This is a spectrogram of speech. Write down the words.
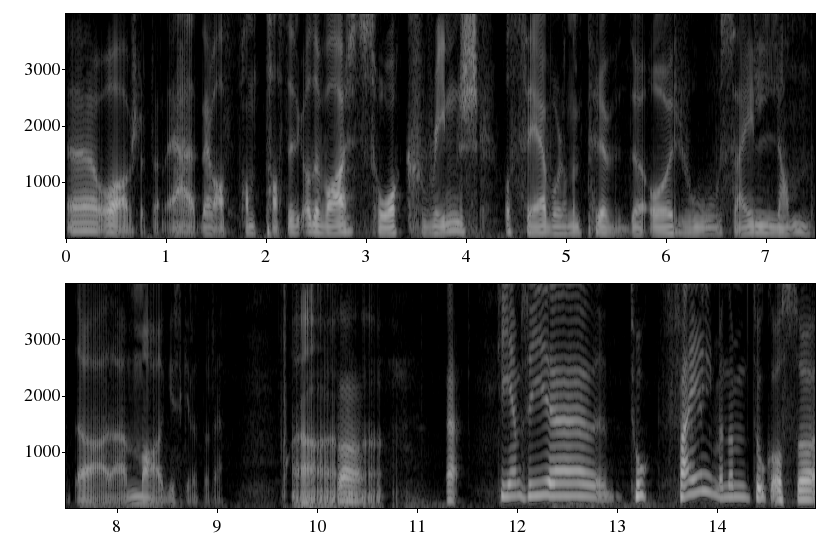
Og avslørte det. Ja, det var fantastisk. Og det var så cringe å se hvordan de prøvde å ro seg i land. Det var, det var magisk, rett og slett. Ja, Så- TMC eh, tok feil, men de tok også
